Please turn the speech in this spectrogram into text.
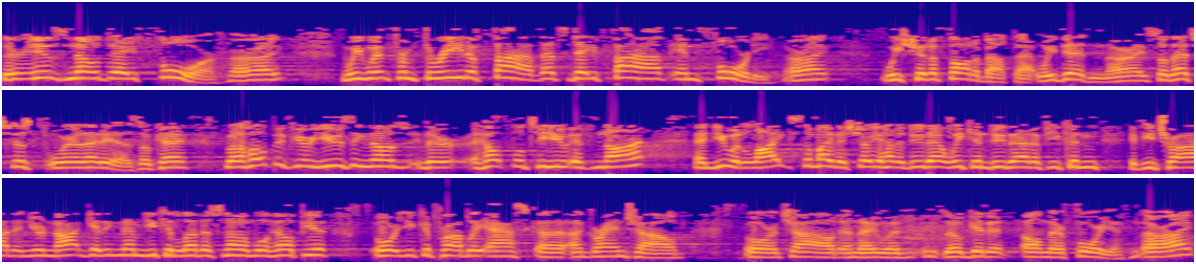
There is no day four, alright? We went from three to five. That's day five in 40, alright? We should have thought about that. We didn't, all right? So that's just where that is, okay? But I hope if you're using those, they're helpful to you. If not, and you would like somebody to show you how to do that, we can do that. If you couldn't, if you tried and you're not getting them, you can let us know and we'll help you. Or you could probably ask a, a grandchild or a child and they would, they'll get it on there for you, all right?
